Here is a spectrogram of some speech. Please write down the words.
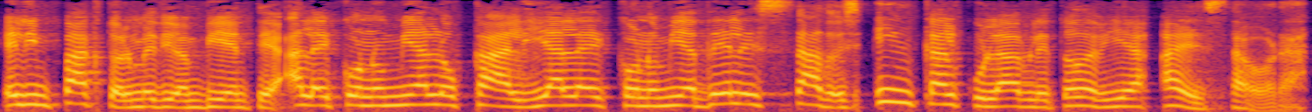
El impacto al medio ambiente, a la economía local y a la economía del Estado es incalculable todavía a esta hora.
